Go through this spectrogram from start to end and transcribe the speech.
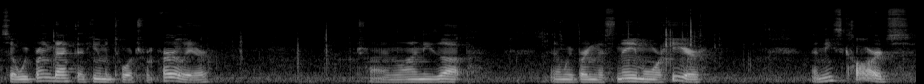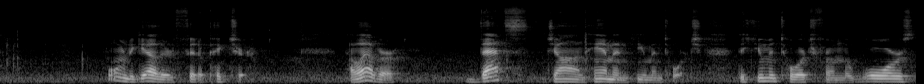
So we bring back that Human Torch from earlier. Try and line these up. And we bring this Namor here. And these cards form together to fit a picture. However, that's John Hammond Human Torch. The Human Torch from the wars,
